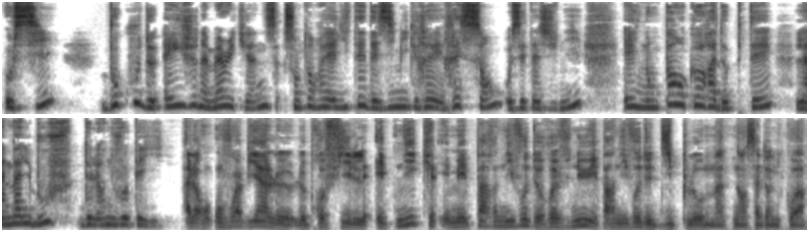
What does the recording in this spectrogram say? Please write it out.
aussi Beaucoup de Asian Americans sont en réalité des immigrés récents aux États-Unis et ils n'ont pas encore adopté la malbouffe de leur nouveau pays. Alors, on voit bien le, le profil ethnique, mais par niveau de revenu et par niveau de diplôme maintenant, ça donne quoi?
